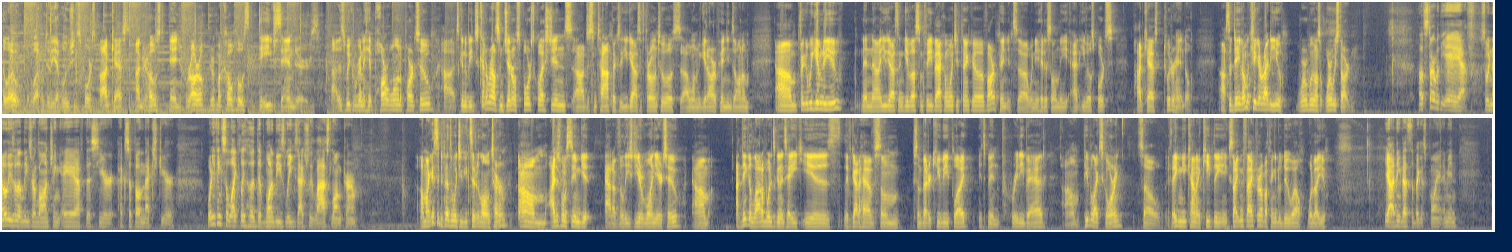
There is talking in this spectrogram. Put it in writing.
Hello, and welcome to the Evolution Sports Podcast. I'm your host, Andrew Ferraro, here with my co host, Dave Sanders. Uh, this week, we're going to hit part one of part two. Uh, it's going to be just kind of around some general sports questions, uh, just some topics that you guys have thrown to us. I wanted to get our opinions on them. Um, figured we give them to you, and uh, you guys can give us some feedback on what you think of our opinions uh, when you hit us on the at Evo Sports Podcast Twitter handle. Uh, so, Dave, I'm going to kick it right to you. Where we, where are we starting? Let's start with the AAF. So we know these other leagues are launching AAF this year, XFL next year. What do you think is the likelihood that one of these leagues actually lasts long term? Um, I guess it depends on what you consider long term. Um, I just want to see them get out of at least year one, year two. Um, I think a lot of what it's going to take is they've got to have some some better QB play. It's been pretty bad. Um, people like scoring, so if they can kind of keep the excitement factor up, I think it'll do well. What about you? Yeah, I think that's the biggest point. I mean,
